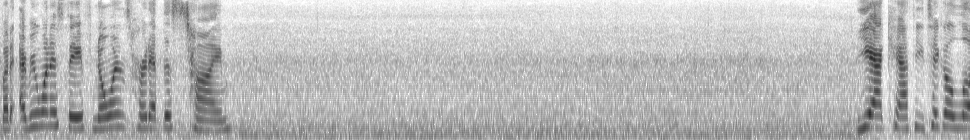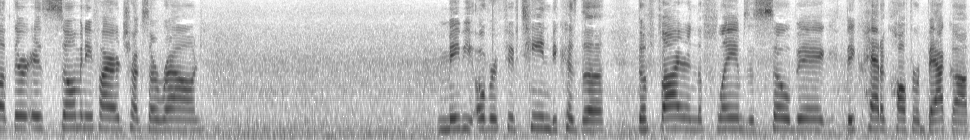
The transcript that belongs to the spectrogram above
But everyone is safe. No one's hurt at this time. Yeah, Kathy, take a look. There is so many fire trucks around maybe over 15 because the, the fire and the flames is so big. They had a call for backup.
